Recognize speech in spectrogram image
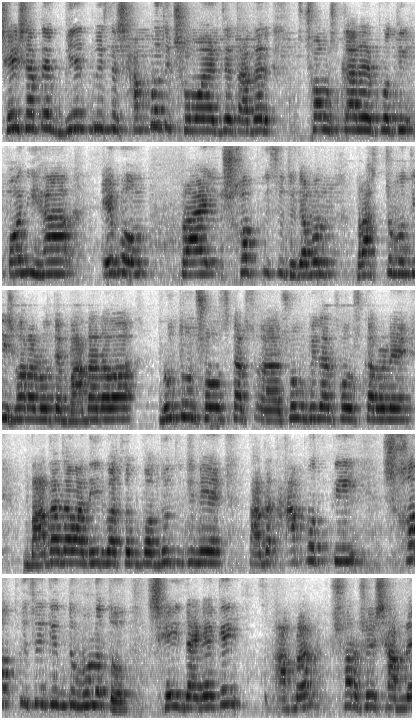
সেই সাথে বিএনপির যে সাম্প্রতিক সময়ের যে তাদের সংস্কারের প্রতি অনীহা এবং প্রায় সবকিছুতে যেমন রাষ্ট্রপতি সরানোতে বাধা দেওয়া, নতুন সংস্কার সংবিধান সংস্করণে বাধা দেওয়া, নির্বাচন পদ্ধতি নিয়ে তাদের আপত্তি, সবকিছুই কিন্তু মূলত সেই জায়গাকেই আপনার সরাসরি সামনে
